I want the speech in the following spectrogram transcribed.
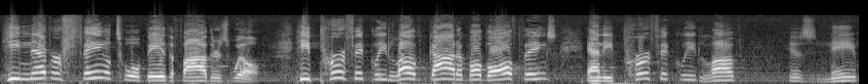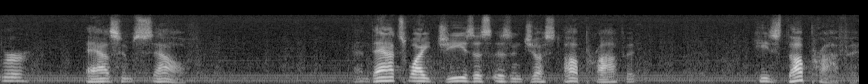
He never failed to obey the Father's will. He perfectly loved God above all things, and he perfectly loved his neighbor as himself. And that's why Jesus isn't just a prophet, he's the prophet.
